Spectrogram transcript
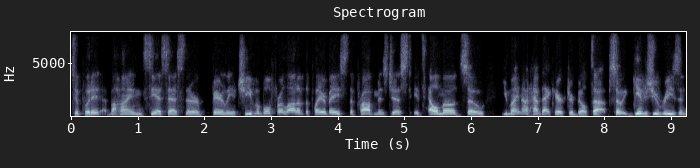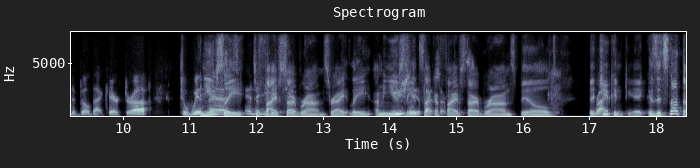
to put it behind CSS that are fairly achievable for a lot of the player base. The problem is just it's hell mode, so you might not have that character built up. So it gives you reason to build that character up to win. usually that, to five star to, bronze, right, Lee? I mean, usually, usually it's like a five star bronze build that right. you can get because it's not the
